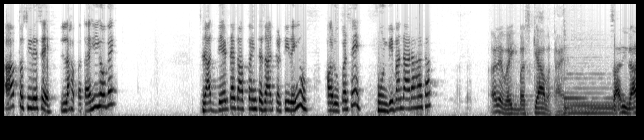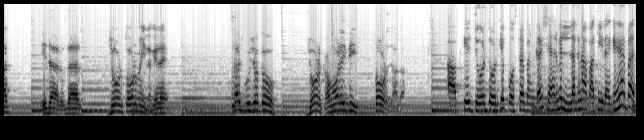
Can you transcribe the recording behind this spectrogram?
आप तो सिरे से लापता ही हो गए। रात देर तक आपका इंतज़ार करती रही हूँ और ऊपर से फ़ोन भी बंद आ रहा था। अरे भाई बस क्या बताएँ। सारी रात इधर उधर जोड़ तोड़ में ही लगे रहे। सच पूछो तो जोड़ कम हो रही थी तोड़ ज़्यादा। आपके जोड़ तोड़ के पोस्टर बनकर शहर में लगना बाकी रह गए हैं बस।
